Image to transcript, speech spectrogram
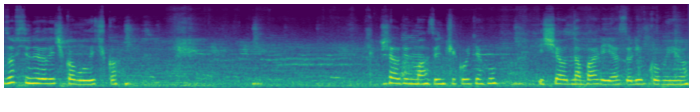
Зовсім невеличка вуличка. Ще один магазинчик одягу і ще одна балія з олівковою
